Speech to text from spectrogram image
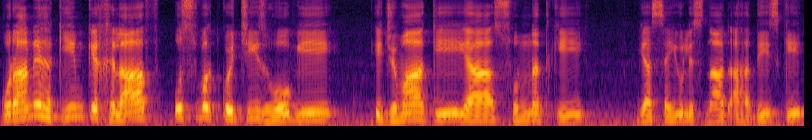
قرآن حکیم کے خلاف اس وقت کوئی چیز ہوگی اجماع کی یا سنت کی یا صحیح الاسناد احادیث کی،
